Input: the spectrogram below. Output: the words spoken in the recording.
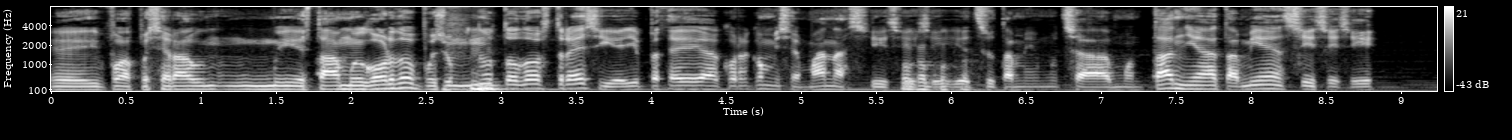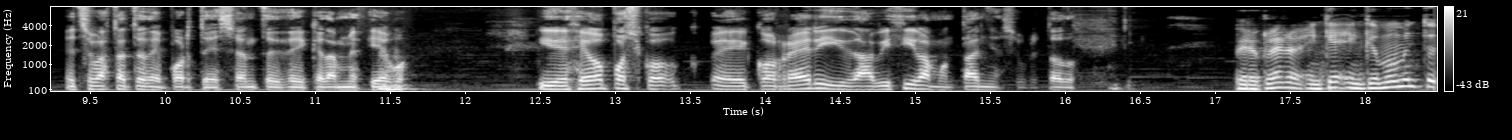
Eh, pues, era un, estaba muy gordo, pues un minuto, dos, tres, y ahí empecé a correr con mis hermanas. Sí, sí, sí. He hecho también mucha montaña, también, sí, sí, sí. He hecho bastantes deportes antes de quedarme ciego. Y deseo pues eh, correr y la bici y la montaña, sobre todo. Pero claro, ¿en qué, ¿en qué momento,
